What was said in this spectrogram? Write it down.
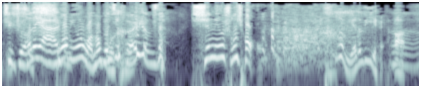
纸折的呀，说明我们文具盒什么的，心灵手巧，特别的厉害啊。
